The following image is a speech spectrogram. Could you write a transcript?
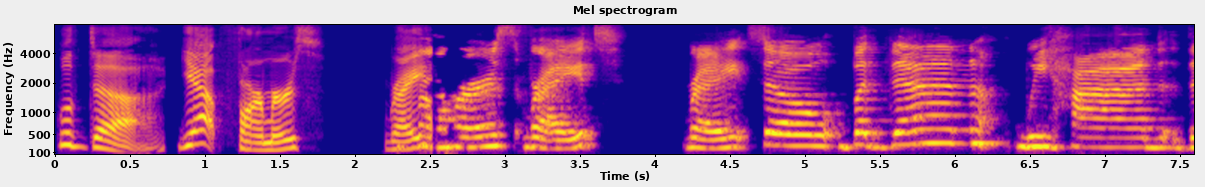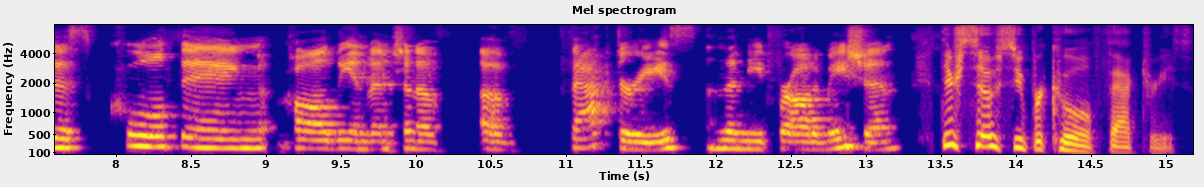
well, duh. Yeah, farmers, right? Farmers, right? Right. So, but then we had this cool thing called the invention of of factories and the need for automation. They're so super cool factories.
